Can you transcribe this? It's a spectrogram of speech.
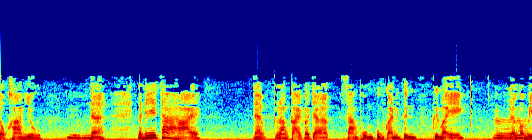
ตกค้างอยู่ อืมนะแต่นี้ถ้าหายนะร่างกายก็จะสร้างภูมิคุ้มกันขึ้นขึ้นมาเอง อืมแล้วก็มี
